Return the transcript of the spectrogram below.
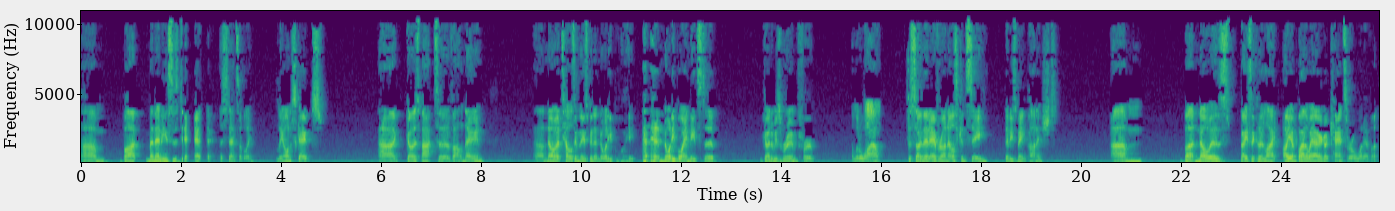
Um, but Menenius is dead, ostensibly. Leon escapes, uh, goes back to Valdain. Uh, Noah tells him that he's been a naughty boy. naughty boy needs to go to his room for a little while, just so that everyone else can see that he's being punished. Um, but Noah's basically like, oh yeah, by the way, I got cancer or whatever.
